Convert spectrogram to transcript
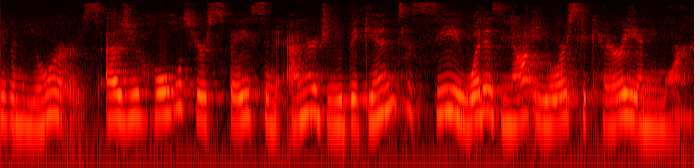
even yours. As you hold your space and energy, you begin to see what is not yours to carry anymore.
